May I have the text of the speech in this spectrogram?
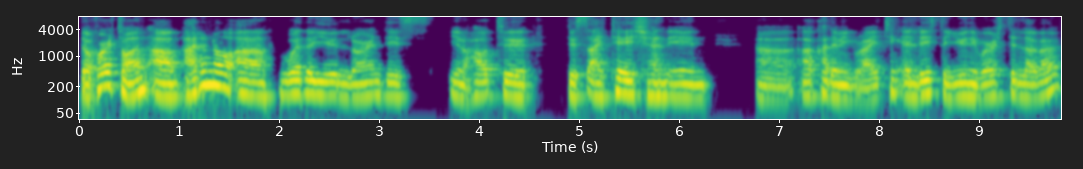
the first one, um, I don't know uh, whether you learned this, you know, how to do citation in uh, academic writing, at least the university level.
